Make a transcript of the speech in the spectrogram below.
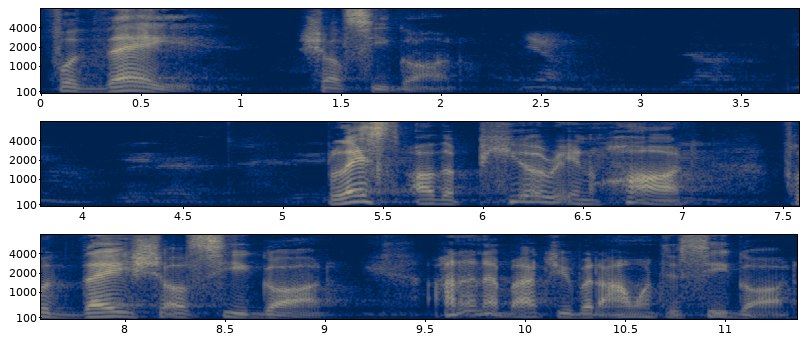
for they shall see God. Blessed are the pure in heart, for they shall see God. I don't know about you, but I want to see God.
